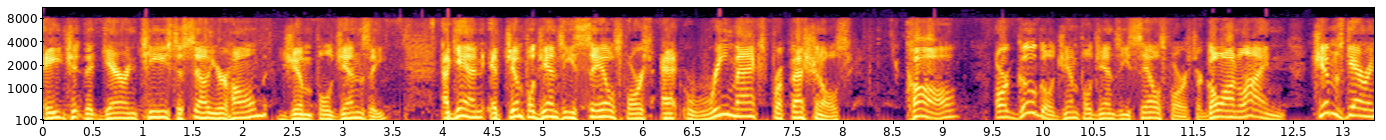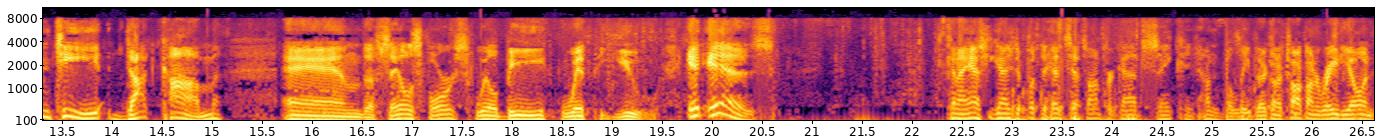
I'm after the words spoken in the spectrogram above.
agent that guarantees to sell your home? Jim Fulgenzi. Again, if Jim Fulgenzi's sales force at Remax Professionals, call or Google Jim Fulgenzi's Salesforce or go online, jimsguarantee.com, and the sales force will be with you. It is. Can I ask you guys to put the headsets on for God's sake? Unbelievable. They're going to talk on radio and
